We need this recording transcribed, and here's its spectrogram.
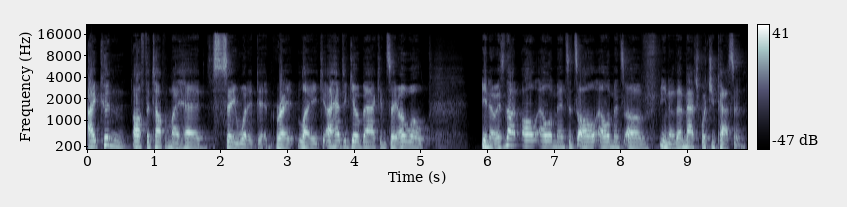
I couldn't off the top of my head say what it did. Right. Like I had to go back and say, oh well, you know, it's not all elements; it's all elements of you know that match what you pass in.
